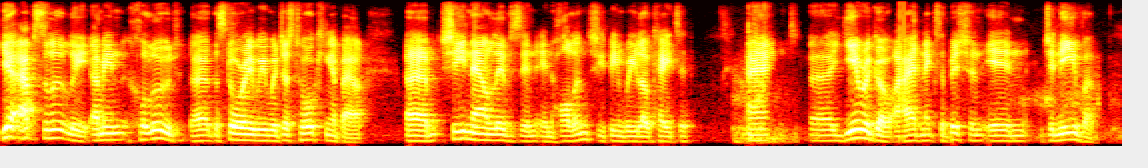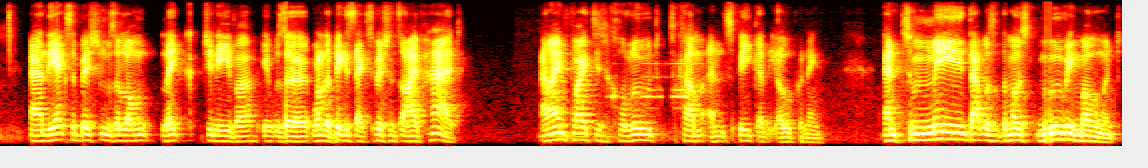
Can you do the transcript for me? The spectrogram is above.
Yeah, absolutely. I mean, Khulud, uh, the story we were just talking about, um, she now lives in in Holland. She's been relocated, and uh, a year ago I had an exhibition in Geneva and the exhibition was along Lake Geneva. It was a, one of the biggest exhibitions I've had. And I invited Khulud to come and speak at the opening. And to me, that was the most moving moment.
